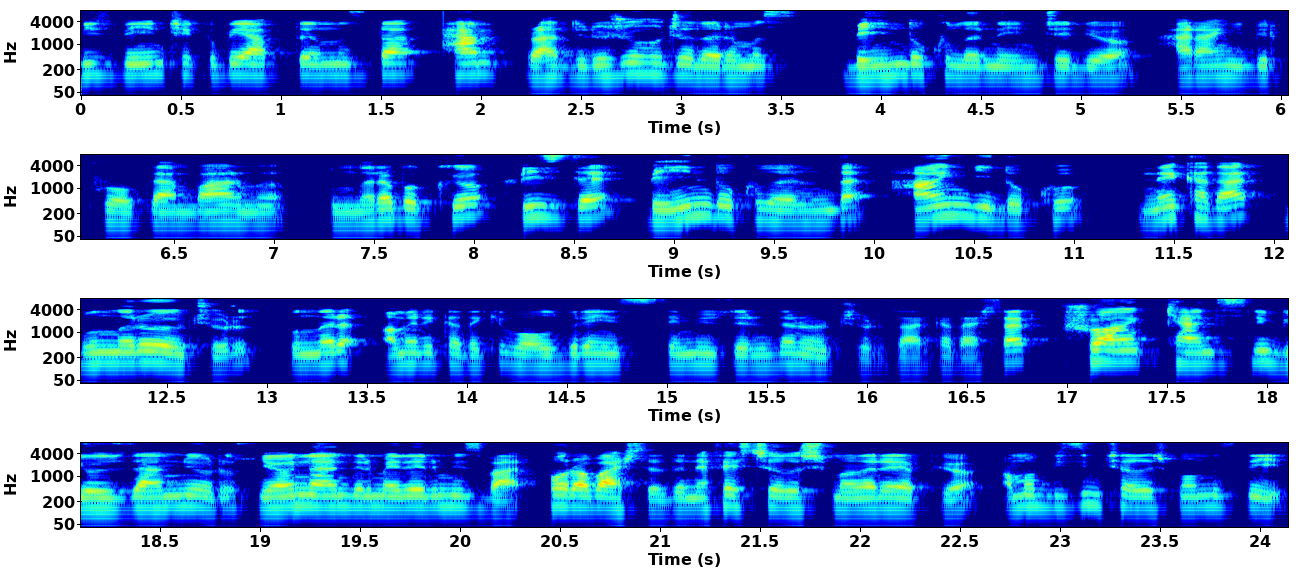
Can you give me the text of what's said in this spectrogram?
Biz beyin check-up'ı yaptığımızda hem radyoloji hocalarımız beyin dokularını inceliyor. Herhangi bir problem var mı? Bunlara bakıyor. Biz de beyin dokularında hangi doku ne kadar bunları ölçüyoruz. Bunları Amerika'daki Wolbrain sistemi üzerinden ölçüyoruz arkadaşlar. Şu an kendisini gözlemliyoruz. Yönlendirmelerimiz var. Fora başladı. Nefes çalışmaları yapıyor. Ama bizim çalışmamız değil.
